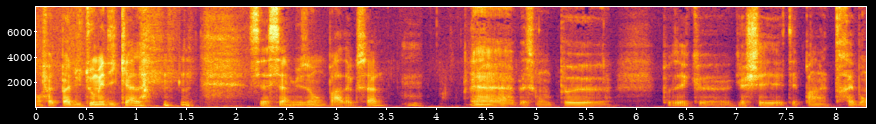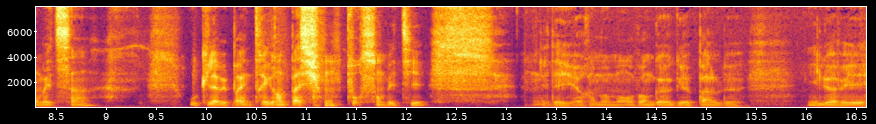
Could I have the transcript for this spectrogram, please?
en fait pas du tout médicale. c'est assez amusant, paradoxal. Mm. Euh, parce qu'on peut poser que Gachet n'était pas un très bon médecin ou qu'il n'avait pas une très grande passion pour son métier. Et d'ailleurs, à un moment, Van Gogh parle de. Il lui avait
